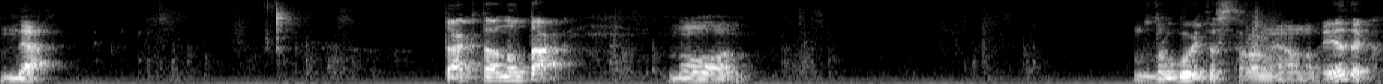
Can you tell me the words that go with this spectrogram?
Да. Так-то оно так. Но с другой-то стороны оно эдак.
